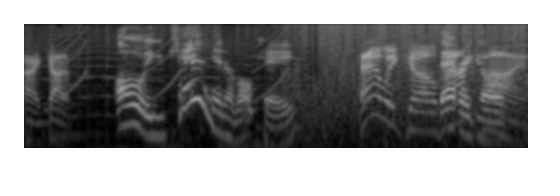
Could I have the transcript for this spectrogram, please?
Alright, got him. Oh, you can hit him. Okay. There we go. There about we go. Time.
